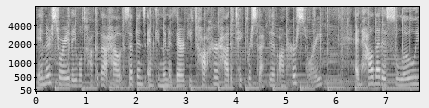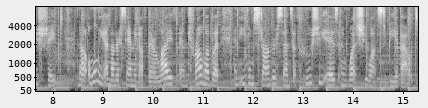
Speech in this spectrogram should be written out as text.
In their story, they will talk about how acceptance and commitment therapy taught her how to take perspective on her story and how that has slowly shaped not only an understanding of their life and trauma, but an even stronger sense of who she is and what she wants to be about.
